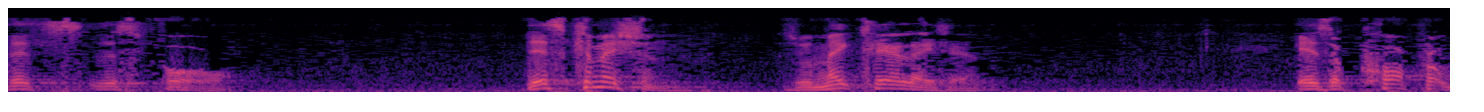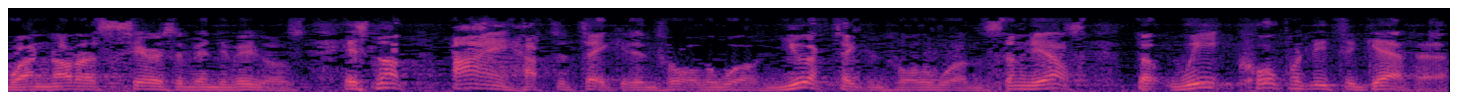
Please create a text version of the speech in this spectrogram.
this, this fall, this commission, as we'll make clear later, is a corporate one, not a series of individuals. It's not I have to take it into all the world, and you have to take it into all the world, and somebody else. But we corporately together,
